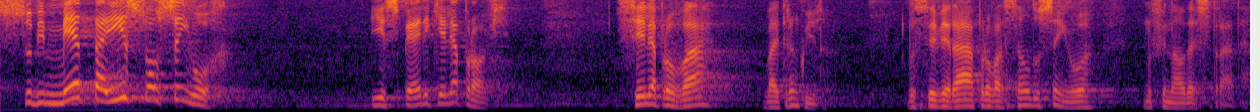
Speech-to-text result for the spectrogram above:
submeta isso ao Senhor e espere que Ele aprove. Se Ele aprovar, vai tranquilo. Você verá a aprovação do Senhor no final da estrada.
